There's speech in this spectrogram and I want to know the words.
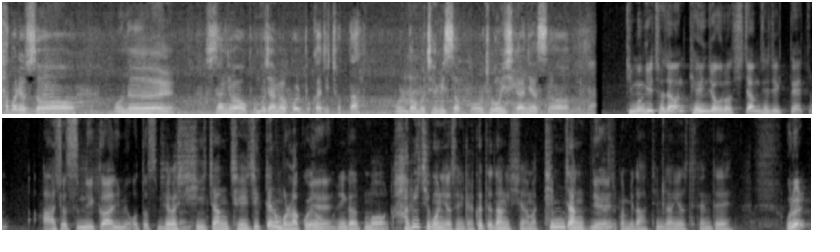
타버렸어. 오늘 시장님하고 본부장님하고 골프까지 쳤다. 오늘 너무 재밌었고 좋은 시간이었어. 김문기 처장은 개인적으로 시장 재직 때 좀 아셨습니까? 아니면 어떻습니까? 제가 시장 재직 때는 몰랐고요. 예. 그러니까 뭐 합의 직원이었으니까 그때 당시 아마 팀장이었을 예. 겁니다. 팀장이었을 텐데 오늘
